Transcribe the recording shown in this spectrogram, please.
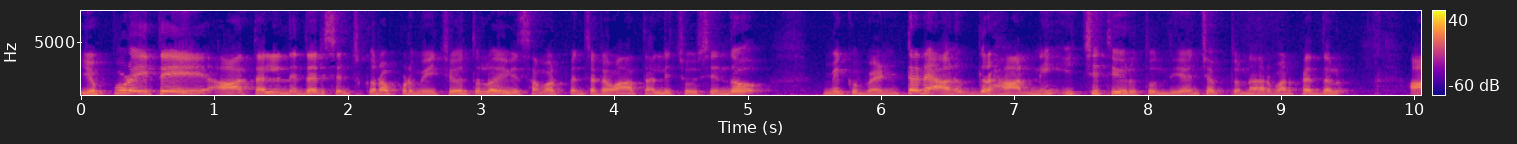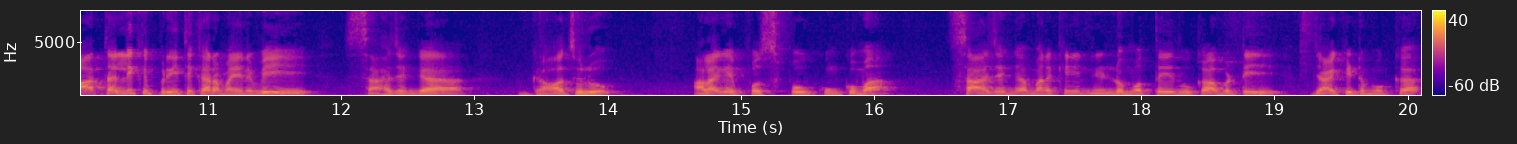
ఎప్పుడైతే ఆ తల్లిని దర్శించుకున్నప్పుడు మీ చేతిలో ఇవి సమర్పించడం ఆ తల్లి చూసిందో మీకు వెంటనే అనుగ్రహాన్ని ఇచ్చి తీరుతుంది అని చెప్తున్నారు మన పెద్దలు. ఆ తల్లికి ప్రీతికరమైనవి సహజంగా గాజులు అలాగే పసుపు కుంకుమ సహజంగా మనకి నిండు మొత్తైదు కాబట్టి జాకెట్ ముక్క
